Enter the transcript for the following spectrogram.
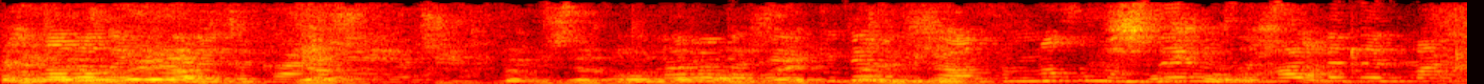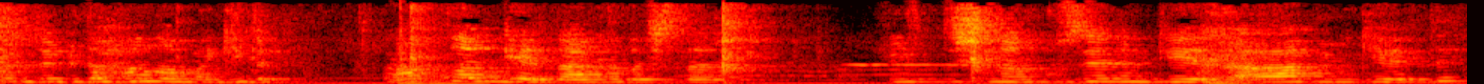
Bunlara da yazdık, anne. yazdık. Gitmemize, Bunlara da gidelim. Ne zaman boş İşlerimizi halledelim annem de bir de halama gidip. Ablam geldi arkadaşlar. Yurt dışından kuzenim geldi, abim geldi.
